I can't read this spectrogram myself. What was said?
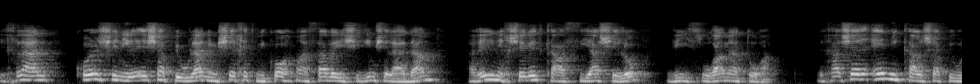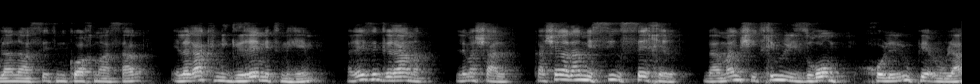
ככלל, כל שנראה שהפעולה נמשכת מכוח מעשיו הישירים של האדם, הרי היא נחשבת כעשייה שלו ואיסורה מהתורה. וכאשר אין ניכר שהפעולה נעשית מכוח מעשיו, אלא רק נגרמת מהם, הרי זה גרמה. למשל, כאשר אדם מסיר סכר והמים שהתחילו לזרום חוללו פעולה,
